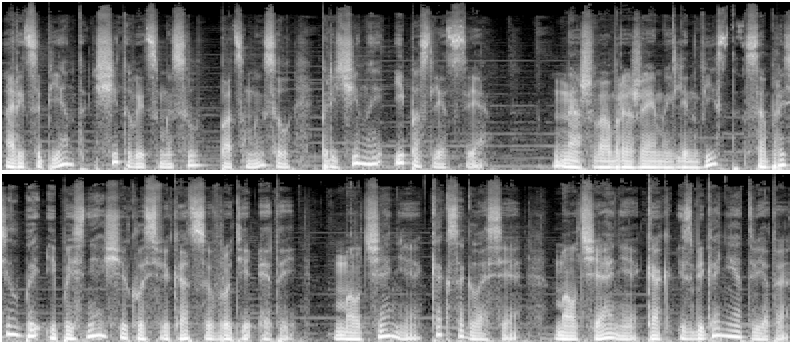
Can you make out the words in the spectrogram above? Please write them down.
а реципиент считывает смысл, подсмысл, причины и последствия – Наш воображаемый лингвист сообразил бы и поясняющую классификацию вроде этой. Молчание как согласие, молчание как избегание ответа,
